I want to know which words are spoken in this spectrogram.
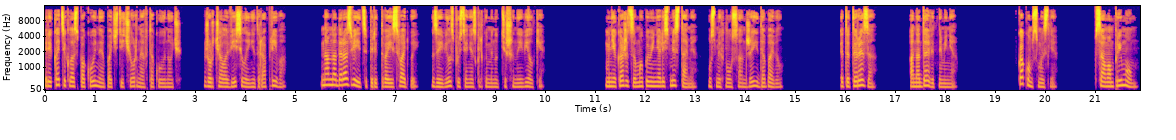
Река текла спокойная, почти черная в такую ночь. Журчала весело и неторопливо. «Нам надо развеяться перед твоей свадьбой», — заявил спустя несколько минут тишины велки. «Мне кажется, мы поменялись местами», — усмехнулся Анджей и добавил. «Это Тереза?» Она давит на меня. В каком смысле? В самом прямом.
